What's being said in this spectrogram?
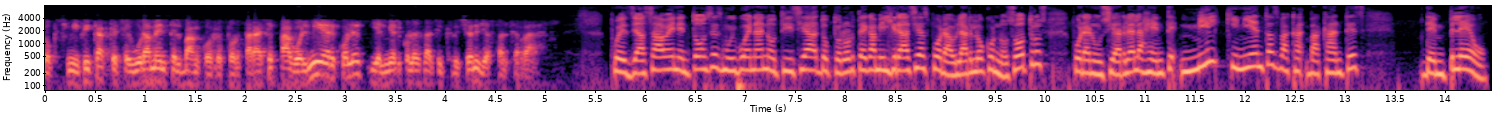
lo que significa que seguramente el banco reportará ese pago el miércoles y el miércoles las inscripciones ya están cerradas. Pues ya saben, entonces, muy buena noticia, doctor Ortega, mil gracias por hablarlo con nosotros, por anunciarle a la gente 1.500 vacantes de empleo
